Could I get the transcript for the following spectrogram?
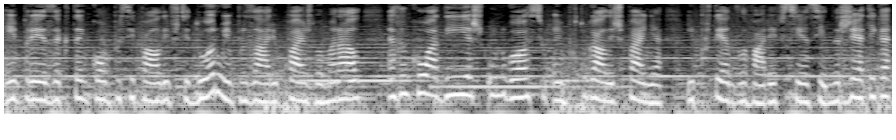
A empresa que tem como principal investidor o empresário Pais do Amaral arrancou há dias um negócio em Portugal e Espanha e pretende levar eficiência energética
